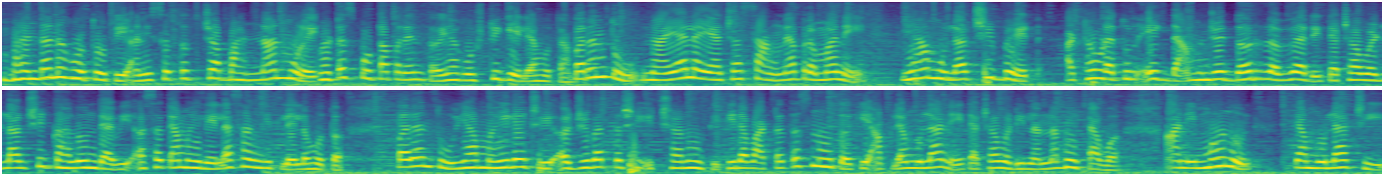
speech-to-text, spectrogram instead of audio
भांडणं होत होती आणि सततच्या भांडणांमुळे घटस्फोटापर्यंत ह्या गोष्टी गेल्या होत्या. परंतु न्यायालयाच्या सांगण्याप्रमाणे ह्या मुलाची भेट आठवड्यातून एकदा म्हणजे दर रविवारी त्याच्या वडिलांशी घालून द्यावी असं त्या महिलेला सांगितलेलं होतं. परंतु ह्या महिलेची अजिबात तशी इच्छा नव्हती. तिला वाटतच नव्हतं की आपल्या मुलाने त्याच्या वडिलांना भेटावं. आणि म्हणून त्या मुलाची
